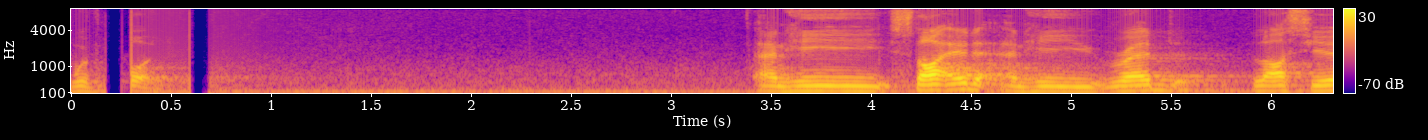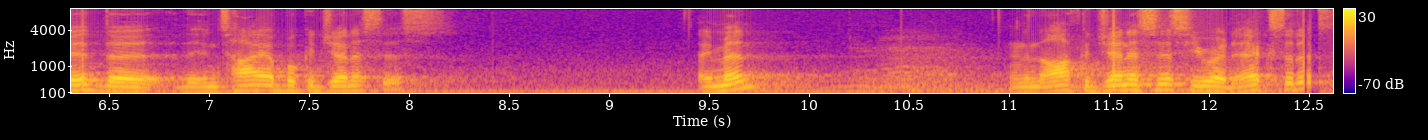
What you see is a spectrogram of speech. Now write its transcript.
with God. And he started and he read last year the, the entire book of Genesis. Amen? Amen? And then after Genesis, he read Exodus.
